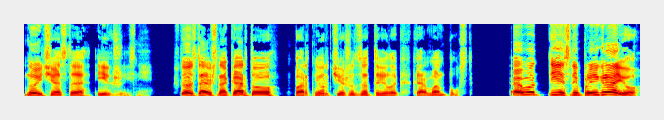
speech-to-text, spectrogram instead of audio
но и часто их жизни. «Что ставишь на карту?» Партнер чешет затылок, карман пуст. «А вот если проиграю,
